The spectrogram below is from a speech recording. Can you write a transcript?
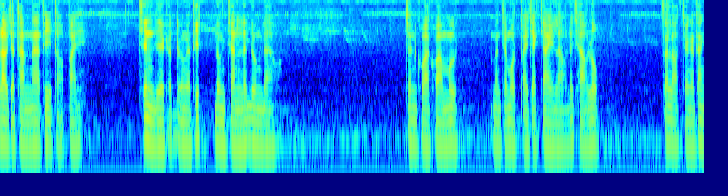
เราจะทำหน้าที่ต่อไป เช่นเดียวกับดวงอาทิตย์ ดวงจันทร์และดวงดาว จนกว่าความมืด มันจะหมดไปจากใจเราและชาวโลก ตลอดจนกระทั่ง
